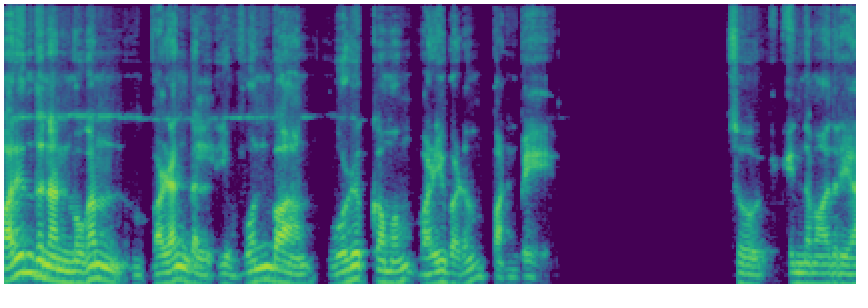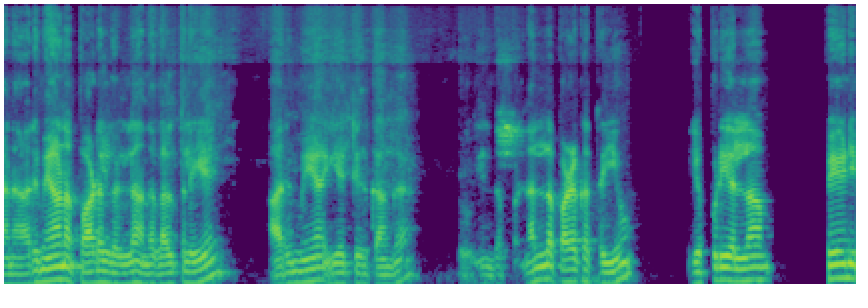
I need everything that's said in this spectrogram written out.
பரிந்து நன் முகம் வழங்கல் இவ்வொன்பான் ஒழுக்கமும் வழிபடும் பண்பே. ஸோ இந்த மாதிரியான அருமையான பாடல்கள்லாம் அந்த காலத்திலேயே அருமையாக இயற்றியிருக்காங்க இந்த நல்ல பழக்கத்தையும் எப்படியெல்லாம் பேணி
